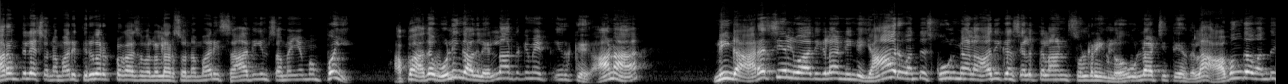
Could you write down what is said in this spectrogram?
ஆரம்பத்திலே சொன்ன மாதிரி திருவரப்பிரகாச வள்ளலார் சொன்ன மாதிரி சாதியும் சமயமும் பொய். அப்போ அதை ஒழுங்கு அதில் எல்லாத்துக்குமே இருக்கு. ஆனால் நீங்கள் அரசியல்வாதிகளாக நீங்கள் யார் வந்து ஸ்கூல் மேலே ஆதிக்கம் செலுத்தலாம்னு சொல்கிறீங்களோ உள்ளாட்சி தேர்தலில் அவங்க வந்து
